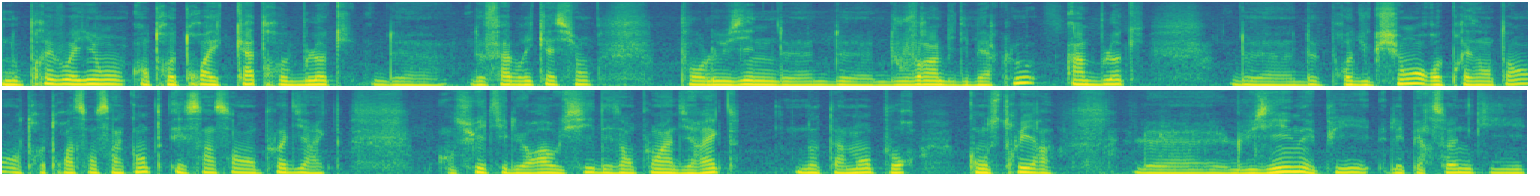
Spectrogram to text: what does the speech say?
Nous prévoyons entre 3 et 4 blocs de, fabrication pour l'usine d'Ouvrin de, Billy un bloc de, de, production représentant entre 350 et 500 emplois directs. Ensuite, il y aura aussi des emplois indirects, notamment pour construire l'usine et puis les personnes qui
